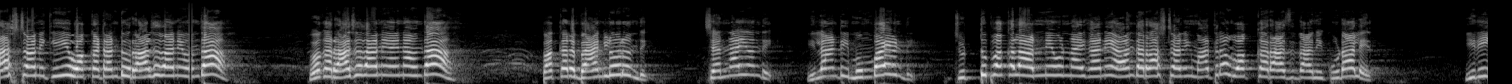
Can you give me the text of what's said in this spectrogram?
రాష్ట్రానికి ఒక్కటంటూ రాజధాని ఉందా? ఒక రాజధాని అయినా ఉందా? పక్కన బెంగళూరు ఉంది చెన్నై ఉంది ఇలాంటి ముంబై ఉంది. చుట్టుపక్కల అన్నీ ఉన్నాయి కానీ ఆంధ్ర రాష్ట్రానికి మాత్రం ఒక్క రాజధాని కూడా లేదు. ఇది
